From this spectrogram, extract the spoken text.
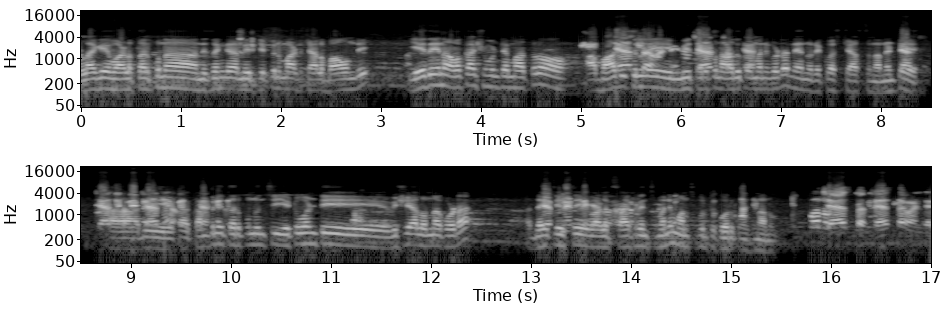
అలాగే వాళ్ళ తరపున నిజంగా మీరు చెప్పిన మాట చాలా బాగుంది ఏదైనా అవకాశం ఉంటే మాత్రం ఆ బాధితుల్ని. మీ చేస్తాం, ఆదుకోమని కూడా నేను రిక్వెస్ట్ చేస్తున్నాను అంటే అది. కంపెనీ తరపు నుంచి ఎటువంటి విషయాలు ఉన్నా కూడా దయచేసి. వాళ్ళకి సహకరించమని మనస్ఫూర్తి కోరుకుంటున్నాను. చేస్తాం చేస్తామండి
